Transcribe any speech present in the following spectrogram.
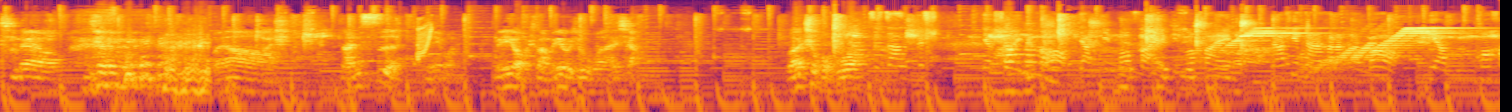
期待哦。我要男四，没有，没有是吧？没有就我来想。我要吃火锅， สุดจังก็อย่างชอบที่เขาอยากกินหม้อไฟกินหม้อไฟ แล้วทีมงานเขานะคะก็เต รียมหม้อไฟ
